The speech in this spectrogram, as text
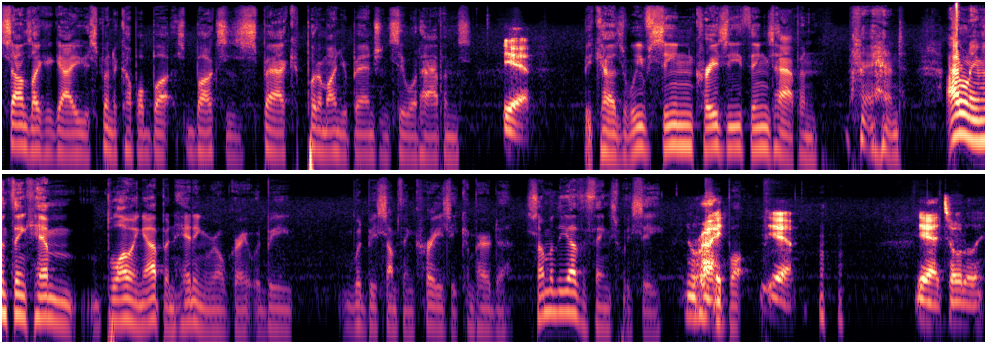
sounds like a guy you spend a couple bucks bucks as a spec, put him on your bench, and see what happens. Yeah, because we've seen crazy things happen, and I don't even think him blowing up and hitting real great would be would be something crazy compared to some of the other things we see. Right. Yeah. yeah, totally.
